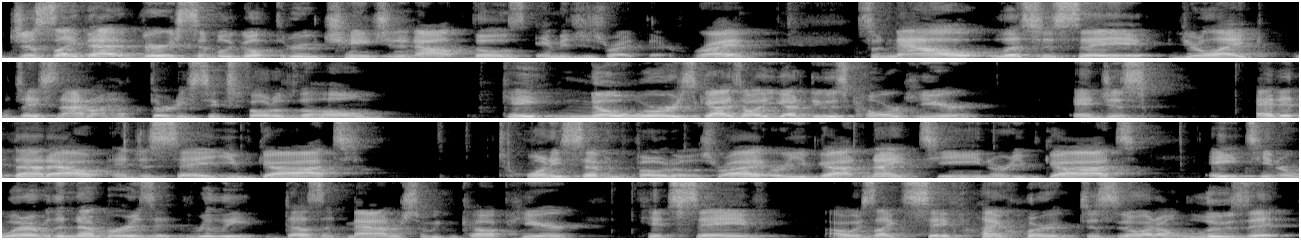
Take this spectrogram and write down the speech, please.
Just like that very simple to go through changing out those images right there right? So now let's just say you're like well Jason I don't have 36 photos of the home. Okay, no worries guys. All you got to do is come over here and just edit that out and just say you've got 27 photos right? Or you've got 19 or you've got 18 or whatever the number is it really doesn't matter. So we can come up here hit save. I always like to save my work just so I don't lose it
